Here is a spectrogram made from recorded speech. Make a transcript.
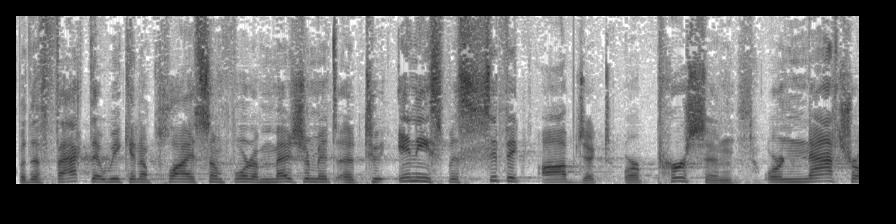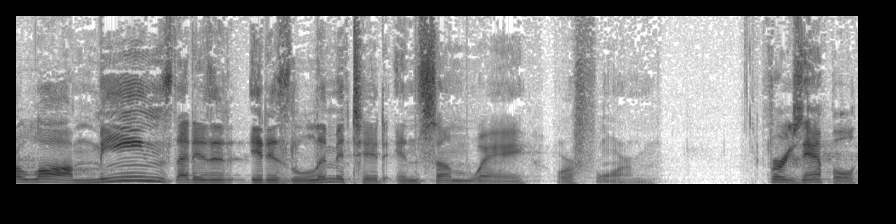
But the fact that we can apply some form of measurement uh, to any specific object or person or natural law means that it is limited in some way or form. For example,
